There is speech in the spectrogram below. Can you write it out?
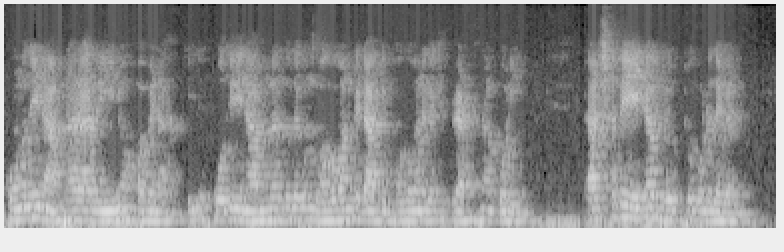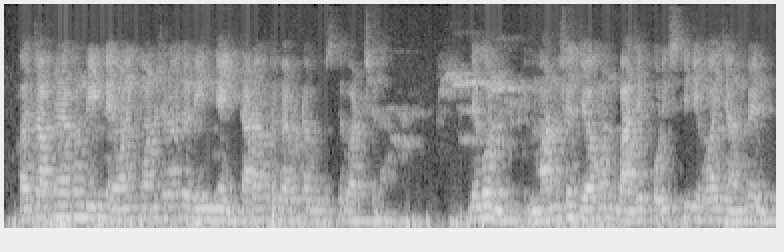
কোনোদিন আপনার ঋণও হবে না। কিন্তু প্রতিদিন আমরা তো দেখুন ভগবানকে ডাকি, ভগবানের কাছে প্রার্থনা করি। তার সাথে এটাও যুক্ত করে দেবেন। হয়তো আপনার এখন ঋণ নেই, অনেক মানুষের হয়তো ঋণ নেই, তারা হয়তো ব্যাপারটা বুঝতে পারছে না। দেখুন, মানুষের যখন বাজে পরিস্থিতি হয়, জানবেন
